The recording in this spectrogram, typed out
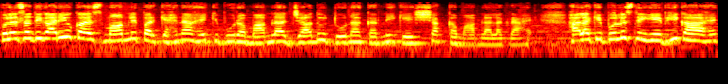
पुलिस अधिकारियों का इस मामले पर कहना है कि पूरा मामला जादू टोना करने के शक का मामला लग रहा है। हालाँकि पुलिस ने ये भी कहा है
